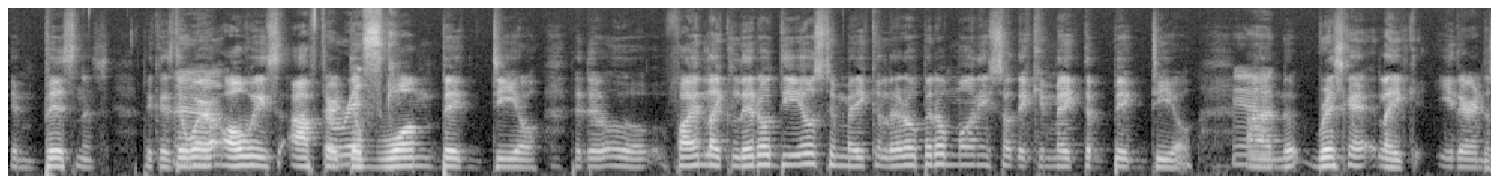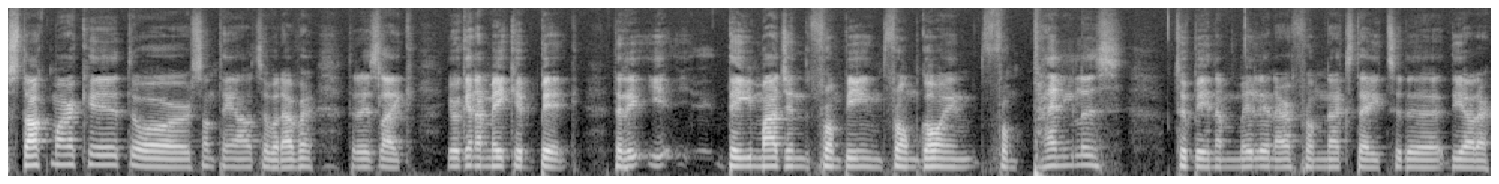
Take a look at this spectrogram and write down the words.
in business because they were mm. always after The the, one big deal. That they will find like little deals to make a little bit of money so they can make the big deal Yeah. and risk it like either in the stock market or something else or whatever. That is like you're gonna make it big. That it, y- they imagine from being from going from penniless to being a millionaire from next day to the the other.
